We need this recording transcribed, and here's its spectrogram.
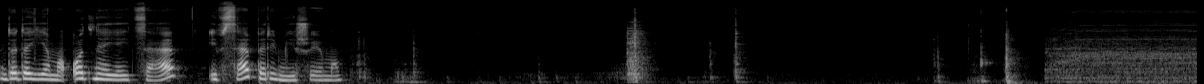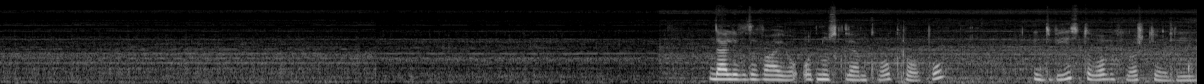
Додаємо одне яйце і все перемішуємо. Далі вливаю одну склянку окропу і 2 столових ложки олії.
